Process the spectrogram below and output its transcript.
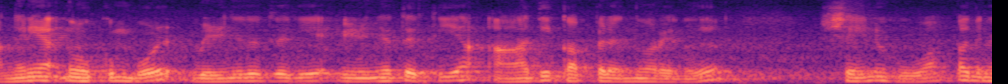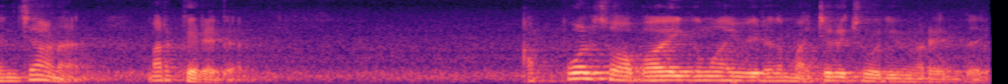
അങ്ങനെ നോക്കുമ്പോൾ വിഴിഞ്ഞത്തെത്തിയ വിഴിഞ്ഞത്തെത്തിയ ആദ്യ കപ്പൽ എന്ന് പറയുന്നത് ഷെൻഹുവ പതിനഞ്ചാണ്. മറക്കരുത്. അപ്പോൾ സ്വാഭാവികമായി വരുന്ന മറ്റൊരു ചോദ്യം എന്ന് പറയുന്നത്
